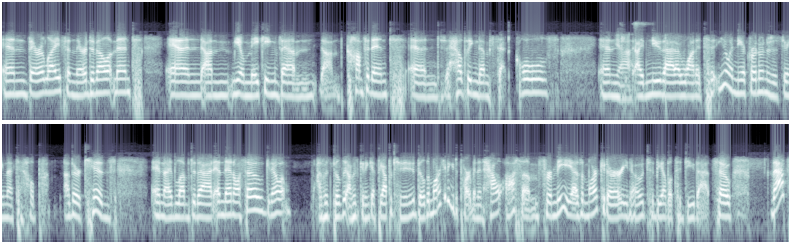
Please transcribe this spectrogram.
and their life and their development and um, you know making them um, confident and helping them set goals and yes. I knew that I wanted to you know and New York Roadrunners is doing that to help other kids and I loved that and then also you know I was building I was going to get the opportunity to build a marketing department and how awesome for me as a marketer, you know, to be able to do that. So that's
